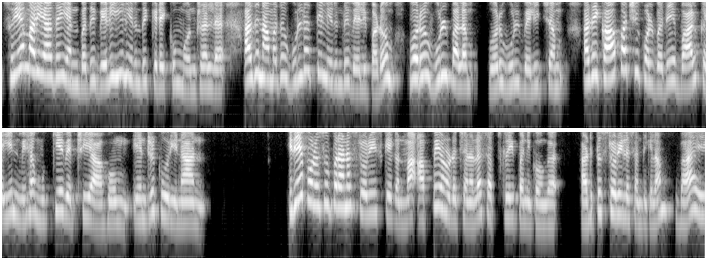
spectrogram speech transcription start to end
சுயமரியாதை என்பது வெளியில் இருந்து கிடைக்கும் ஒன்றல்ல. அது நமது உள்ளத்தில் இருந்து வெளிப்படும் ஒரு உள்பலம் ஒரு உள் வெளிச்சம். அதை காப்பாற்றிக் கொள்வதே வாழ்க்கையின் மிக முக்கிய வெற்றியாகும் என்று கூறினான். இதே போல சூப்பரான ஸ்டோரிஸ் கேட்கணுமா அப்போ என்னோட சேனலை சப்ஸ்கிரைப் பண்ணிக்கோங்க. அடுத்த ஸ்டோரியில சந்திக்கலாம். பாய்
